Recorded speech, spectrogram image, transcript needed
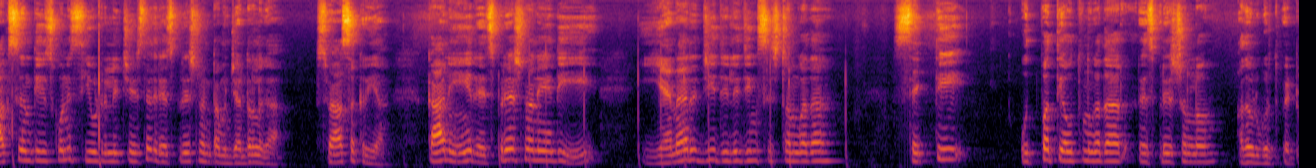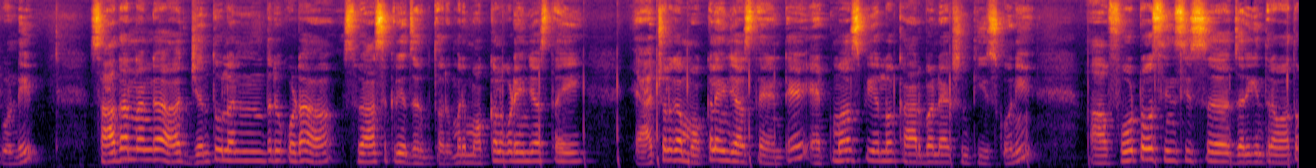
ఆక్సిజన్ తీసుకొని సీవుడ్ రిలీజ్ చేస్తే అది రెస్పిరేషన్ అంటాము జనరల్గా శ్వాసక్రియ. కానీ రెస్పిరేషన్ అనేది ఎనర్జీ రిలీజింగ్ సిస్టమ్ కదా. శక్తి ఉత్పత్తి అవుతుంది కదా రెస్పిరేషన్లో అదొకటి గుర్తుపెట్టుకోండి. సాధారణంగా జంతువులందరూ కూడా శ్వాసక్రియ జరుపుతారు. మరి మొక్కలు కూడా ఏం చేస్తాయి? యాక్చువల్గా మొక్కలు ఏం చేస్తాయంటే అట్మాస్ఫియర్లో కార్బన్ డైఆక్సైడ్ తీసుకొని ఆ ఫోటోసిన్సిస్ జరిగిన తర్వాత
